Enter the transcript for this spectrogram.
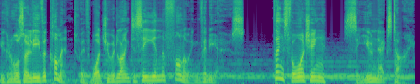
You can also leave a comment with what you would like to see in the following videos. Thanks for watching, see you next time.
